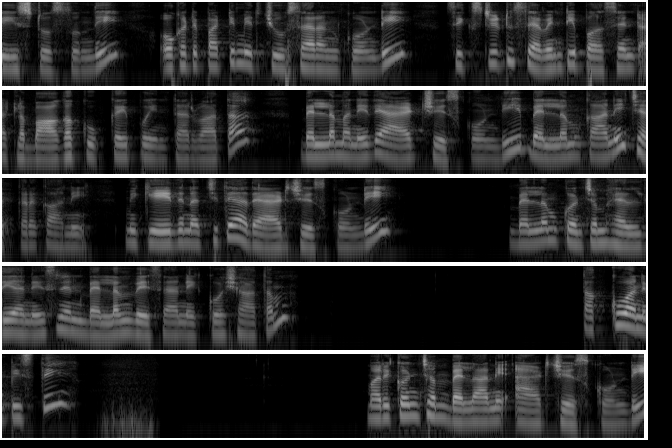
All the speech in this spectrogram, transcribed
టేస్ట్ వస్తుంది. ఒకటి పట్టి మీరు చూసారనుకోండి సిక్స్టీ టు సెవెంటీ పర్సెంట్ అట్లా బాగా కుక్ అయిపోయిన తర్వాత బెల్లం అనేది యాడ్ చేసుకోండి. బెల్లం కానీ చక్కెర కానీ మీకు ఏది నచ్చితే అది యాడ్ చేసుకోండి. బెల్లం కొంచెం హెల్దీ అనేసి నేను బెల్లం వేసాను ఎక్కువ శాతం. తక్కువ అనిపిస్తే మరి కొంచెం బెల్లాన్ని యాడ్ చేసుకోండి.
